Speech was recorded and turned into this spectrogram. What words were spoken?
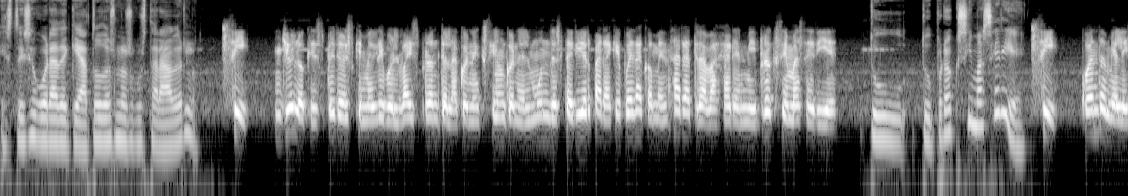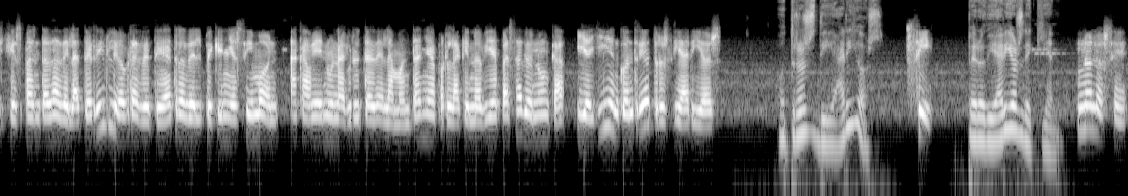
Estoy segura de que a todos nos gustará verlo. Sí, yo lo que espero es que me devolváis pronto la conexión con el mundo exterior para que pueda comenzar a trabajar en mi próxima serie. ¿Tu, tu próxima serie? Sí, cuando me alejé espantada de la terrible obra de teatro del pequeño Simón, acabé en una gruta de la montaña por la que no había pasado nunca, y allí encontré otros diarios. ¿Otros diarios? Sí. ¿Pero diarios de quién? No lo sé.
